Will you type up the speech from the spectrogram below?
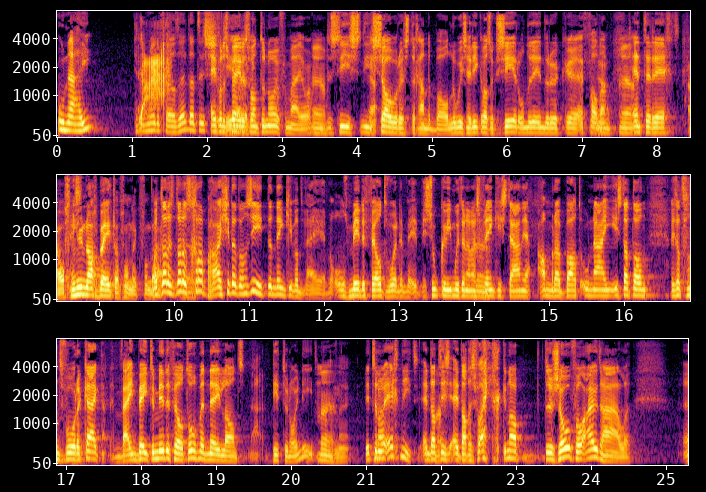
Unai, ja. middenveld, hè? Dat is een van de spelers van het toernooi voor mij hoor. Dus die is, die is zo rustig aan de bal. Luis Enrique was ook zeer onder de indruk uh, van hem. En terecht. Hij was nu nog beter, vond ik vandaag. Maar dat is, dat is grappig. Als je dat dan ziet, dan denk je, wat wij hebben ons middenveld worden. We zoeken wie moet er naar als Frenkie staan. Ja, Amrabat, Unai. Is dat dan, als je dat van tevoren kijkt, nou, wij een beter middenveld toch met Nederland? Nou, dit toernooi niet. Nee. nee. Dit toernooi echt niet. En dat, is, en dat is wel echt knap. Er zoveel uithalen. Uh,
